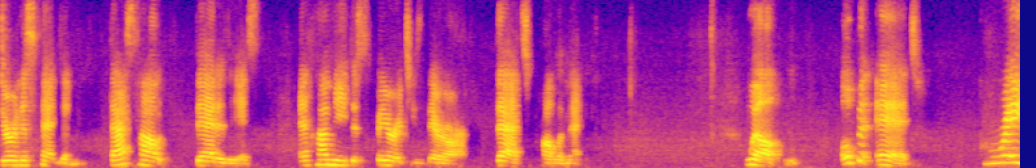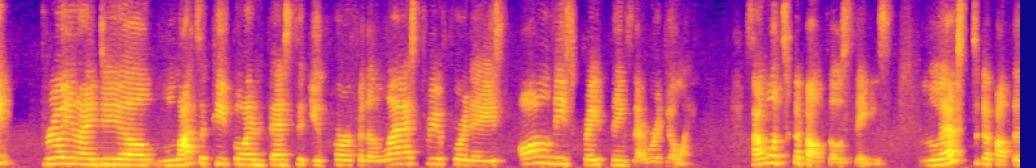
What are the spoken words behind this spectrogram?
during this pandemic. That's how bad it is. and how many disparities there are. That's problematic. Well, open ed, great, brilliant idea. Lots of people are invested. You've heard for the last three or four days, all these great things that we're doing. So I won't talk about those things. Let's talk about the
